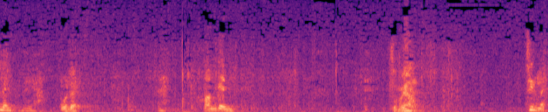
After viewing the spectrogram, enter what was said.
累不累啊？不累。来，还给你。怎么样？进来。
